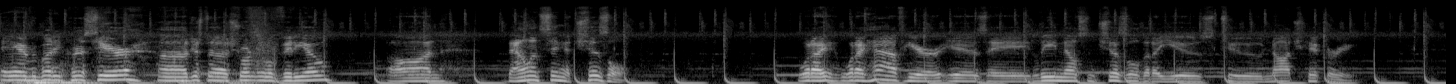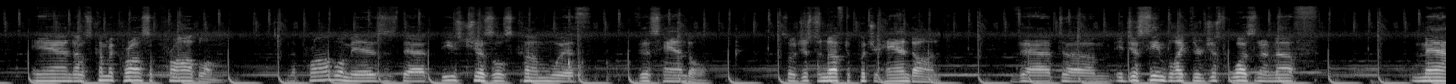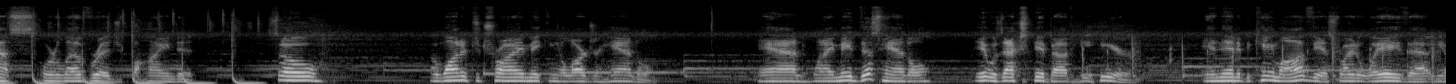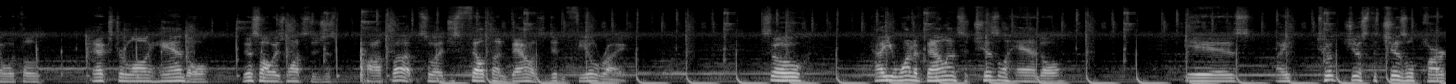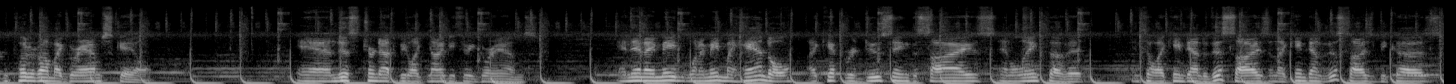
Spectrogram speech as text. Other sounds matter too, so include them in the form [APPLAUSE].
Hey everybody, Chris here. Uh, just a short little video on balancing a chisel. What I what I have here is a Lie-Nielsen chisel that I use to notch hickory. And I was coming across a problem. The problem is, is that these chisels come with this handle. So just enough to put your hand on. That um, it just seemed like there just wasn't enough mass or leverage behind it. So I wanted to try making a larger handle. And when I made this handle, it was actually [LAUGHS] about here. And then it became obvious right away that, you know, with the extra long handle, this always wants to just pop up. So it just felt unbalanced, it didn't feel right. So how you want to balance a chisel handle is I took just the chisel part and put it on my gram scale. And this turned out to be like 93 grams. And then I made, when I made my handle, I kept reducing the size and length of it until I came down to this size. And I came down to this size because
